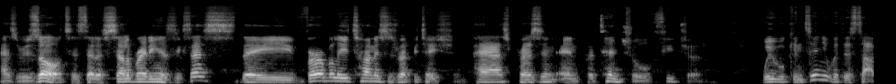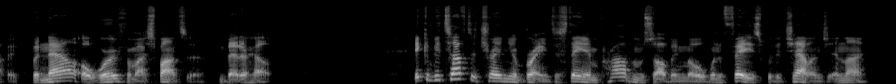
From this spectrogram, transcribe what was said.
As a result, instead of celebrating his success, they verbally tarnish his reputation, past, present, and potential future. We will continue with this topic, but now a word from our sponsor, BetterHelp. It can be tough to train your brain to stay in problem solving mode when faced with a challenge in life.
